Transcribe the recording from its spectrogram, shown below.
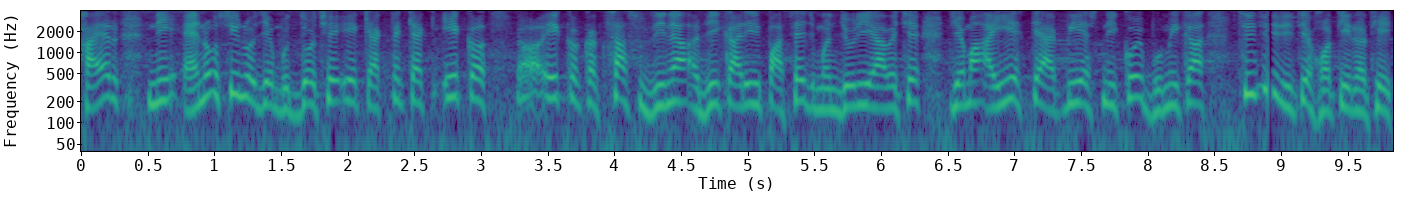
ફાયરની એનઓસીનો જે મુદ્દો છે એ ક્યાંક ને ક્યાંક એક એક કક્ષા સુધીના અધિકારી પાસે જ મંજૂરી આવે છે, જેમાં આઈએસ કે આઈપીએસની કોઈ ભૂમિકા સીધી રીતે હોતી નથી.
